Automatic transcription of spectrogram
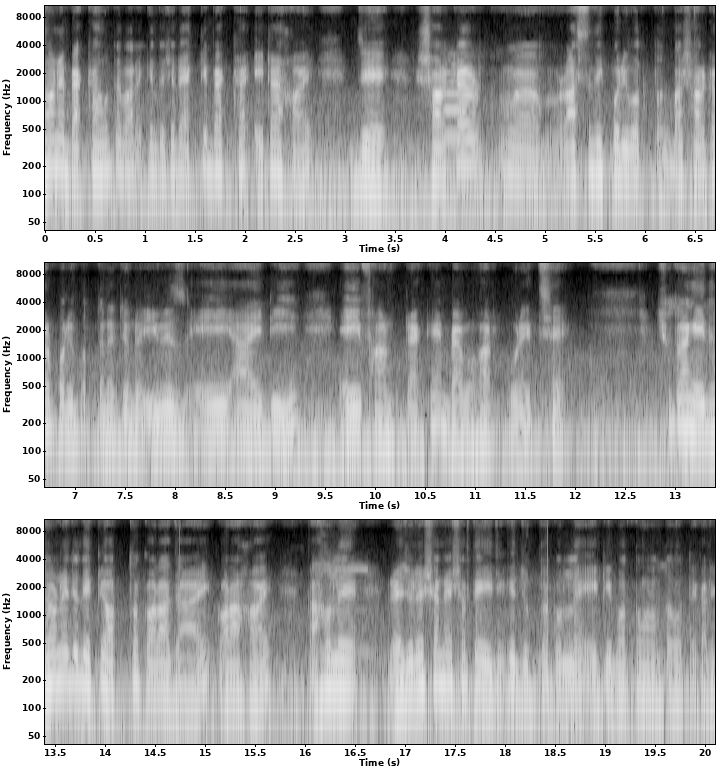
ধরনের ব্যাখ্যা হতে পারে, কিন্তু সেটা একটি ব্যাখ্যা, এটা হয় যে সরকার রাজনৈতিক পরিবর্তন বা সরকার পরিবর্তনের জন্য ইউএস এইআইডি এই ফান্ডটাকে ব্যবহার করেছে। সুতরাং এই ধরনের যদি একটি অর্থ করা যায়, করা হয় তাহলে রেজুলেশনের সাথে এইটিকে যুক্ত করলে এটি বর্তমান অন্তর্বর্তীকালী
